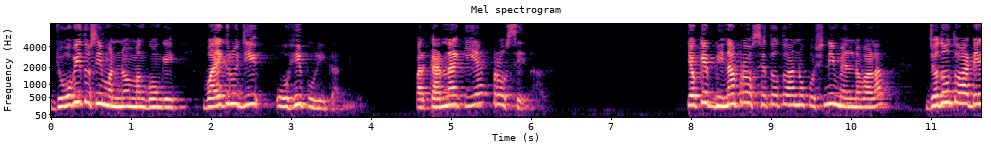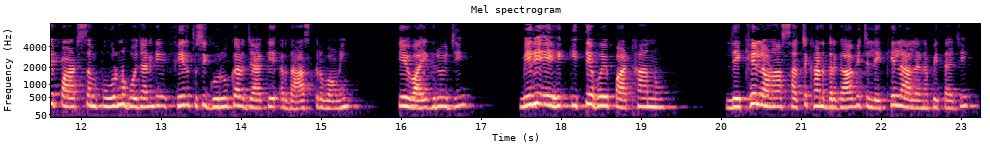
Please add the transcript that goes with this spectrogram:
ਜੋ ਵੀ ਤੁਸੀਂ ਮੰਨੋ ਮੰਗੋਗੇ, ਵਾਹਿਗੁਰੂ ਜੀ ਉਹੀ ਪੂਰੀ ਕਰਨਗੇ। ਪਰ ਕਰਨਾ ਕੀ ਹੈ? ਭਰੋਸੇ ਨਾਲ। ਕਿਉਂਕਿ ਬਿਨਾਂ ਭਰੋਸੇ ਤੋਂ ਤੁਹਾਨੂੰ ਕੁਝ ਨਹੀਂ ਮਿਲਣ ਵਾਲਾ। ਜਦੋਂ ਤੁਹਾਡੇ ਪਾਠ ਸੰਪੂਰਨ ਹੋ ਜਾਣਗੇ, ਫਿਰ ਤੁਸੀਂ ਗੁਰੂ ਘਰ ਜਾ ਕੇ ਅਰਦਾਸ ਕਰਵਾਉਣੀ ਕਿ ਵਾਹਿਗੁਰੂ ਜੀ, ਮੇਰੇ ਇਹ ਕੀਤੇ ਹੋਏ ਪਾਠਾਂ ਨੂੰ ਲੇਖੇ ਲਾਉਣਾ, ਸੱਚਖੰਡ ਦਰਗਾਹ ਵਿੱਚ ਲੇਖੇ ਲਾ ਲੈਣਾ ਪਿਤਾ ਜੀ।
